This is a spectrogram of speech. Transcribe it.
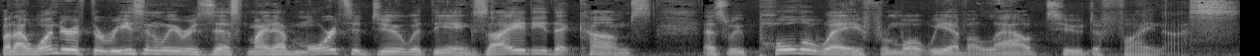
But I wonder if the reason we resist might have more to do with the anxiety that comes as we pull away from what we have allowed to define us.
